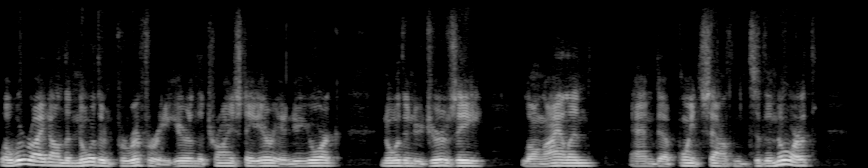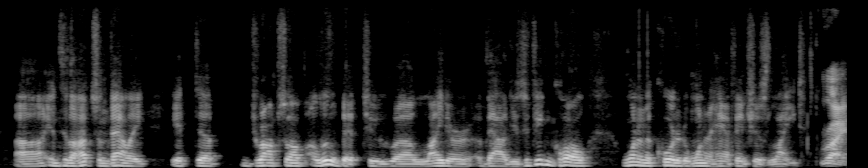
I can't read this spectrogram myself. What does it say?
Well, we're right on the northern periphery here in the tri state area New York, northern New Jersey, Long Island, and uh, points south to the north uh, into the Hudson Valley. It uh, drops off a little bit to uh, lighter values, if you can call one and a quarter to one and a half inches light. Right.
